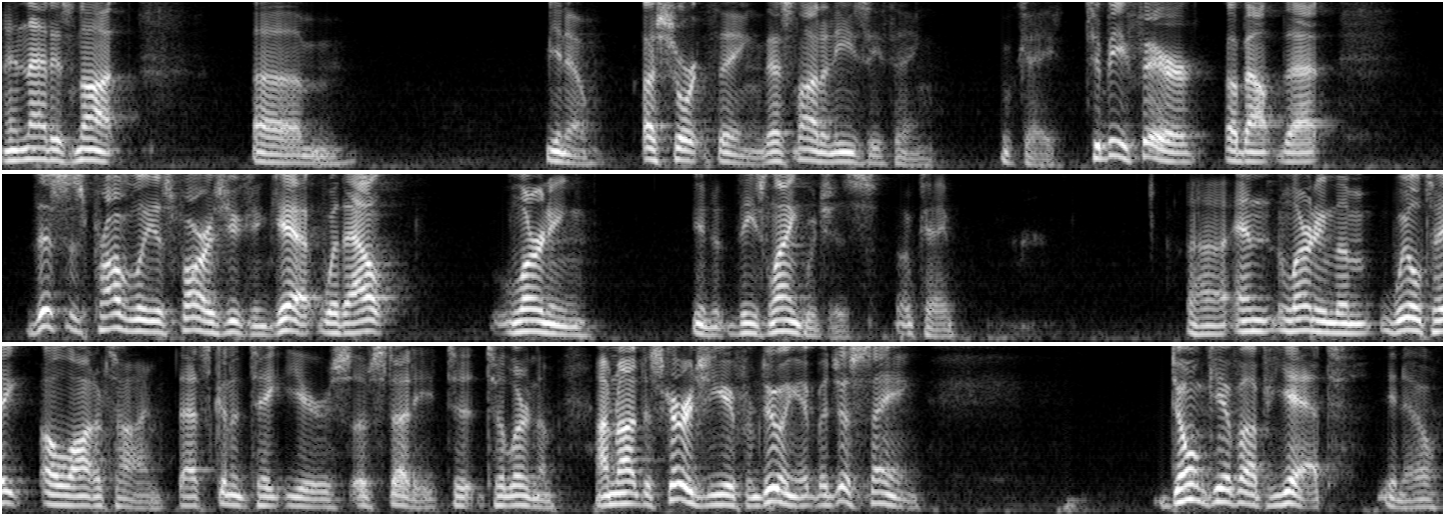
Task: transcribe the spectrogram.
And that is not, um, you know, a short thing. That's not an easy thing. Okay. To be fair about that, this is probably as far as you can get without learning, you know, these languages. Okay. Uh, and learning them will take a lot of time. That's going to take years of study to, to learn them. I'm not discouraging you from doing it, but just saying, don't give up yet. You know,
